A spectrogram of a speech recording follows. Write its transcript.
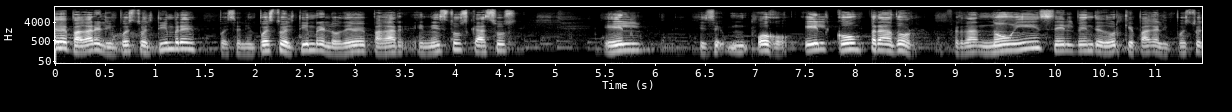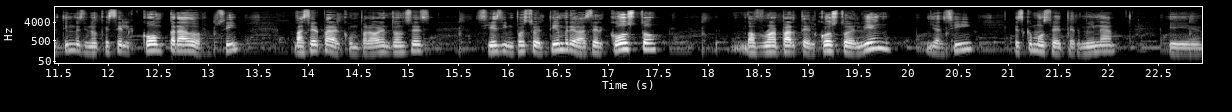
Debe pagar el impuesto del timbre? Pues el impuesto del timbre lo debe pagar en estos casos el ojo, el comprador, ¿verdad? No es el vendedor que paga el impuesto del timbre, sino que es el comprador, ¿sí? Va a ser para el comprador, entonces, si es impuesto del timbre, va a ser costo, va a formar parte del costo del bien, y así es como se determina eh,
